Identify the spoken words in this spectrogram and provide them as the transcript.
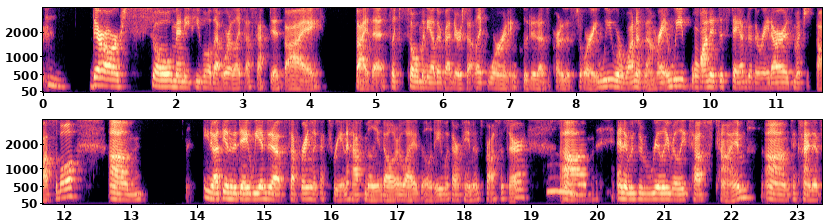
there are so many people that were like affected by by this like so many other vendors that like weren't included as a part of the story. We were one of them right? And we wanted to stay under the radar as much as possible. Um you know, at the end of the day, we ended up suffering like a three and a half million dollar liability with our payments processor. Mm. Um, and it was a really, really tough time um, to kind of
